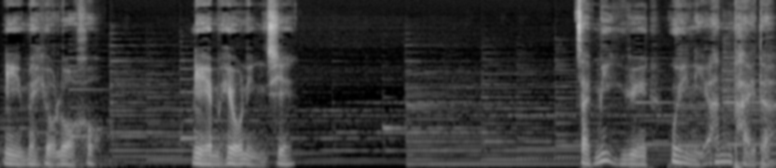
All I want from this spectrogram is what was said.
你没有落后，你也没有领先，在命运为你安排的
